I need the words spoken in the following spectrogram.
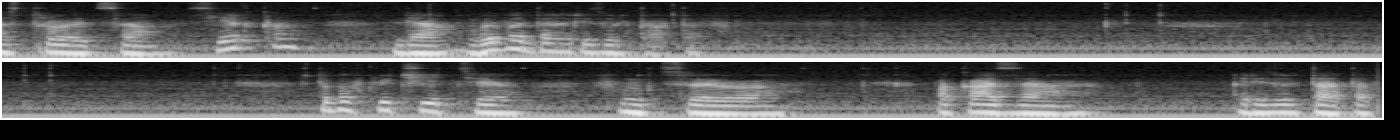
настроится сетка для вывода результатов. Чтобы включить э, функцию показа результатов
